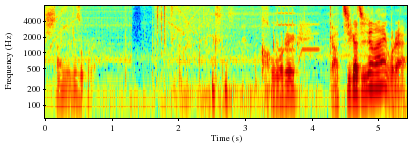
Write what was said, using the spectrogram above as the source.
下にいるぞこれ。これガチガチじゃない？これ。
